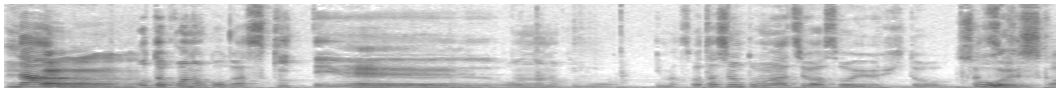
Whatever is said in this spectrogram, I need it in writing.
うんなうんうんうん。男の子が好きっていうへ女の子もいます。私の友達はそういう人が好き。そうですか、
